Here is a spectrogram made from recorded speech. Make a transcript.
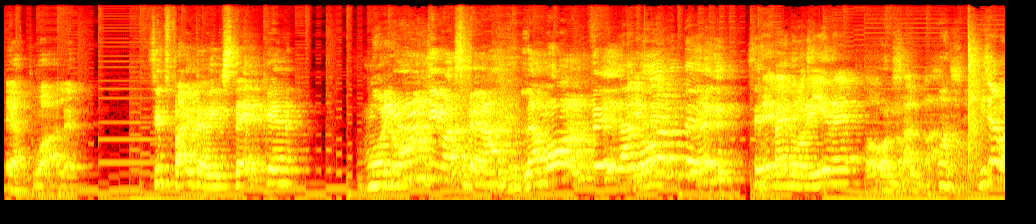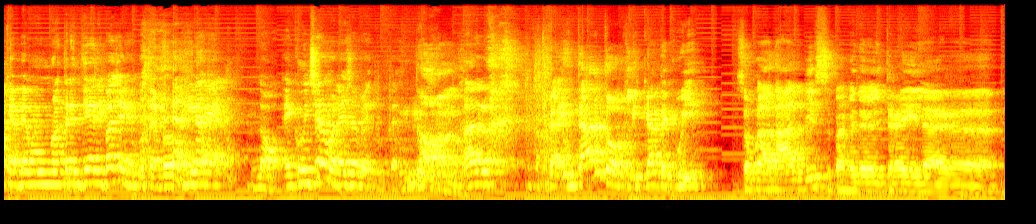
e attuale. Street Fighter X Tekken Morirà. L'ultima speranza, la morte, La Deve- morte di Deve Street Fighter X. morire o O no. salvarsi. Oh no. Diciamo che abbiamo una trentina di pagine che potrebbero dire no e cominceremo a leggerle tutte. No. Allora, Beh, intanto cliccate qui sopra ad Alvis per vedere il trailer eh,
